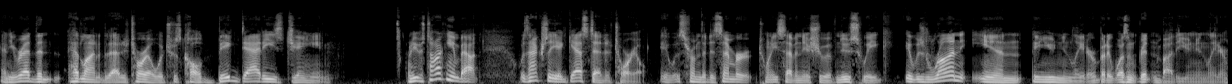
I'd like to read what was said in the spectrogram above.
And he read the headline of the editorial, which was called Big Daddy's Jane. What he was talking about was actually a guest editorial. It was from the December 27 issue of Newsweek. It was run in the Union Leader, but it wasn't written by the Union Leader.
